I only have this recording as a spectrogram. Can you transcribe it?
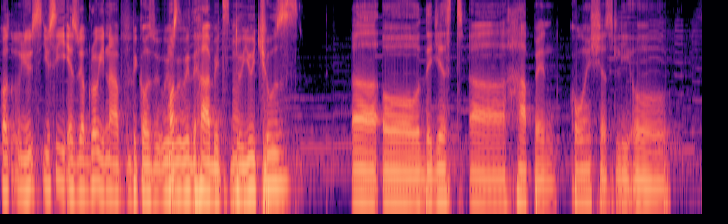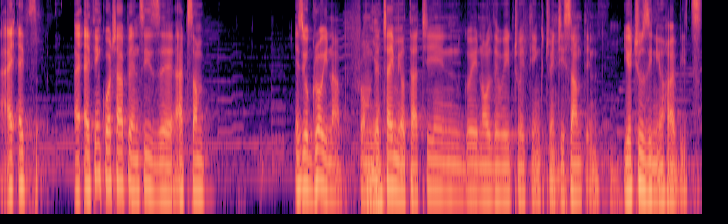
Because you, you see, as we are growing up, because we, Most- with habits, do you choose uh, or they just uh, happen consciously or I, I, th- I I think what happens is uh, at some as you're growing up from Yeah. the time you're 13 going all the way to I think 20 something you're choosing your habits.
